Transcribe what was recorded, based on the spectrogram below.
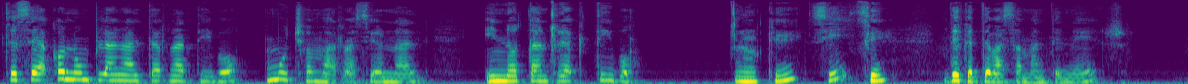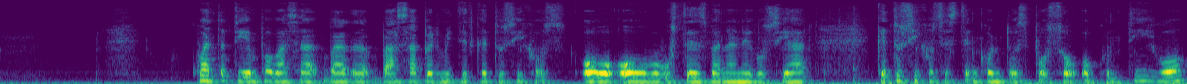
que sea con un plan alternativo mucho más racional y no tan reactivo. Ok. ¿Sí? Sí. ¿De qué te vas a mantener? ¿Cuánto tiempo vas a, vas a permitir que tus hijos o, o ustedes van a negociar que tus hijos estén con tu esposo o contigo?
